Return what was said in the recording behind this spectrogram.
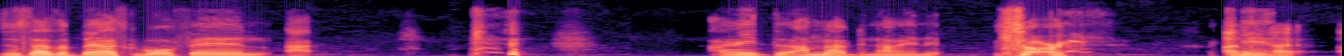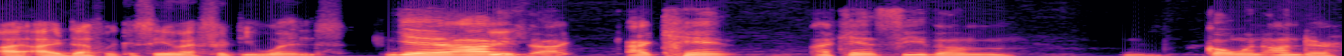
just as a basketball fan, I, I ain't. I'm not denying it. Sorry. I mean. I, I, I definitely could see them at 50 wins. Yeah, I, I I can't I can't see them going under.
